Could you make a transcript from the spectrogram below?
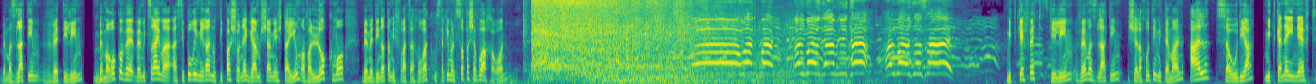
במזל"טים וטילים. במרוקו ו- ומצרים הסיפור עם איראן הוא טיפה שונה, גם שם יש את האיום, אבל לא כמו במדינות המפרץ. אנחנו רק מסתכלים על סוף השבוע האחרון. מתקפת טילים ומזל"טים של החות'ים מתימן על סעודיה, מתקני נפט,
